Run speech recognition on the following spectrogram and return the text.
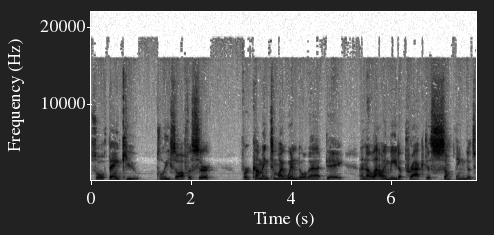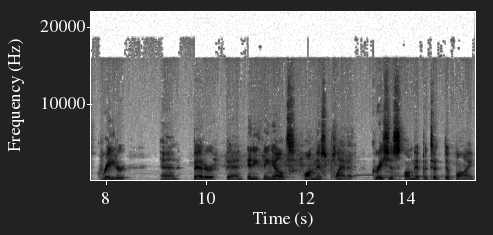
So thank you, police officer, for coming to my window that day and allowing me to practice something that's greater and better than anything else on this planet. Gracious, omnipotent, divine.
